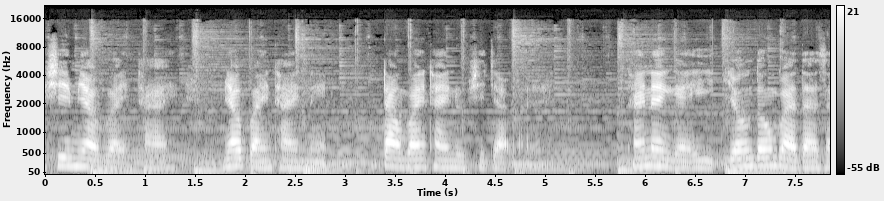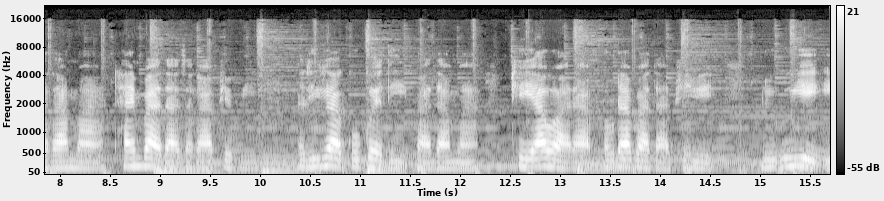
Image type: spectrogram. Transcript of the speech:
အရှေ့မြောက်ပိုင်းထိုင်းမြောက်ပိုင်းထိုင်းနှင့်တောင်ပိုင်းထိုင်းတို့ဖြစ်ကြပါတယ်။ထိုင်းနိုင်ငံ၏ရုံသုံးဘာသာစကားမှာထိုင်းဘာသာစကားဖြစ်ပြီးအဓိကကိုးကွယ်သည့်ဘာသာမှာ ထေရဝါဒဗုဒ္ဓဘာသာဖြစ်၍လူဦးရေ၏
